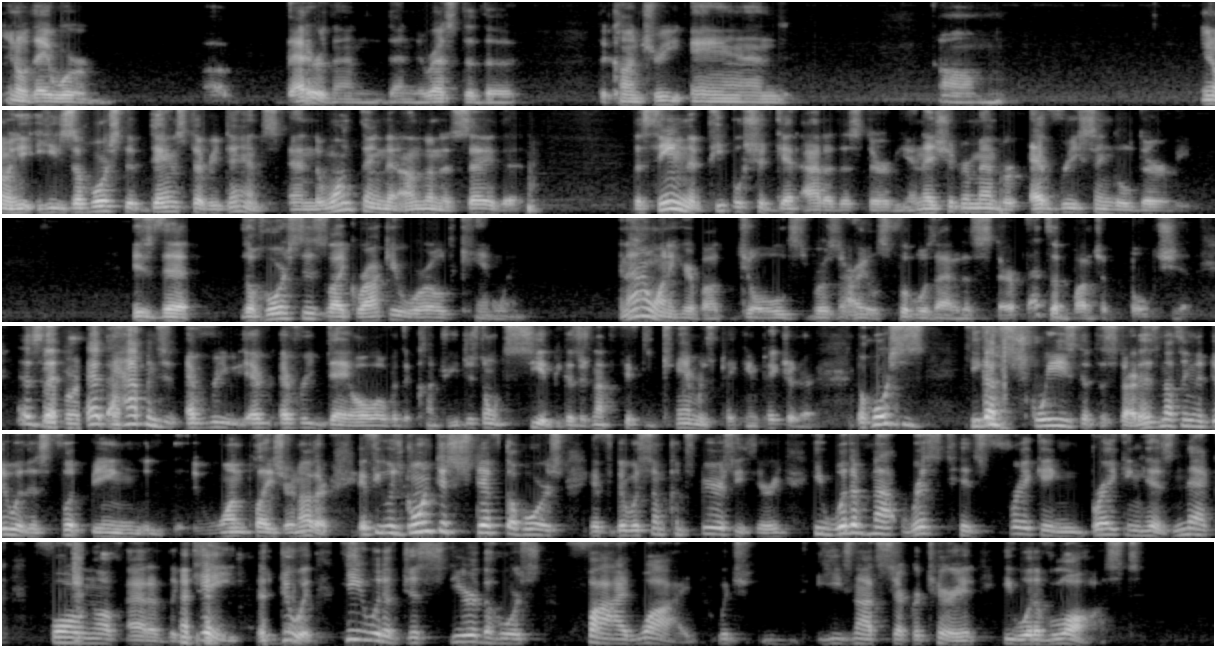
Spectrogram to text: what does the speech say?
you know, they were uh, better than than the rest of the the country, and um, you know, he, he's a horse that danced every dance. And the one thing that I'm going to say that the theme that people should get out of this derby, and they should remember every single derby, is that the horses like Rock Your World can't win. And I don't want to hear about Joel's Rosario's foot was out of the stirrup. That's a bunch of bullshit. That, that happens in every, every every day all over the country. You just don't see it because there's not 50 cameras taking picture there. The horses, he got squeezed at the start. It has nothing to do with his foot being one place or another. If he was going to stiff the horse, if there was some conspiracy theory, he would have not risked his freaking breaking his neck, falling off out of the gate to do it. He would have just steered the horse five wide, which he's not secretariat. He would have lost.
